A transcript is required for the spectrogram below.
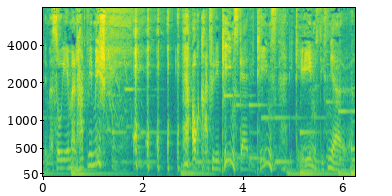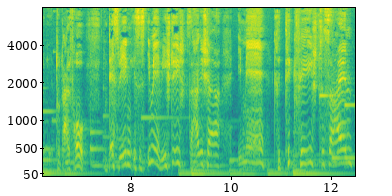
wenn man so jemanden hat wie mich. auch gerade für die Teams, gell? Die Teams, die Teams, die sind ja äh, total froh. Und deswegen ist es immer wichtig, sage ich ja, immer kritikfähig zu sein.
